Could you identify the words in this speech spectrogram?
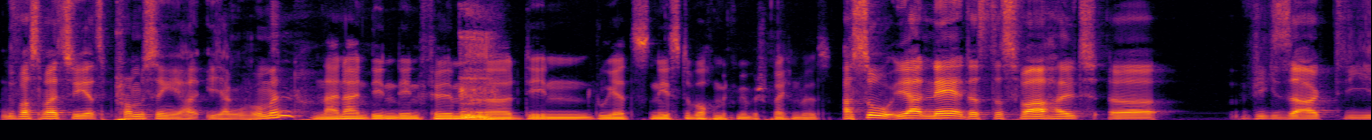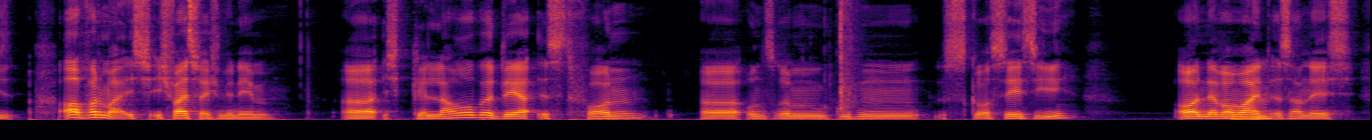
was meinst du jetzt? Promising Yo- Young Woman? Nein, nein, den, den Film, äh, den du jetzt nächste Woche mit mir besprechen willst. Ach so, ja, nee, das, das war halt, äh, wie gesagt, die. Oh, warte mal, ich, ich weiß, welchen wir nehmen. Äh, ich glaube, der ist von äh, unserem guten Scorsese. Oh, nevermind, Mhm. ist er nicht.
